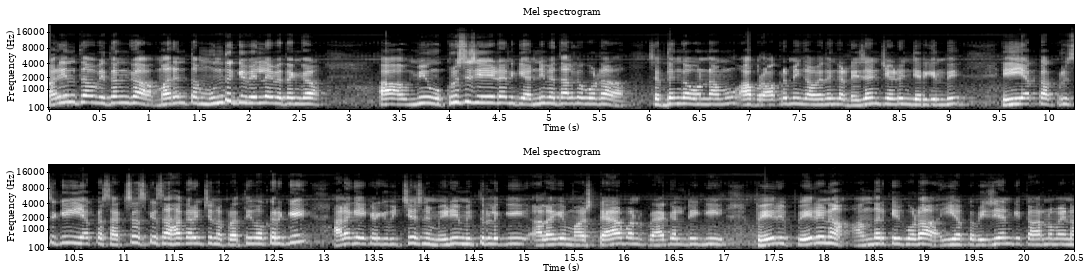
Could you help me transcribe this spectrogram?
మరింత విధంగా మరింత ముందుకు వెళ్ళే విధంగా మేము కృషి చేయడానికి అన్ని విధాలుగా కూడా సిద్ధంగా ఉన్నాము. ఆ ప్రోగ్రామింగ్ ఆ విధంగా డిజైన్ చేయడం జరిగింది. ఈ యొక్క కృషికి ఈ యొక్క సక్సెస్కి సహకరించిన ప్రతి ఒక్కరికి అలాగే ఇక్కడికి విచ్చేసిన మీడియా మిత్రులకి అలాగే మా స్టాఫ్ అండ్ ఫ్యాకల్టీకి పేరు పేరిన అందరికీ కూడా ఈ యొక్క విజయానికి కారణమైన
